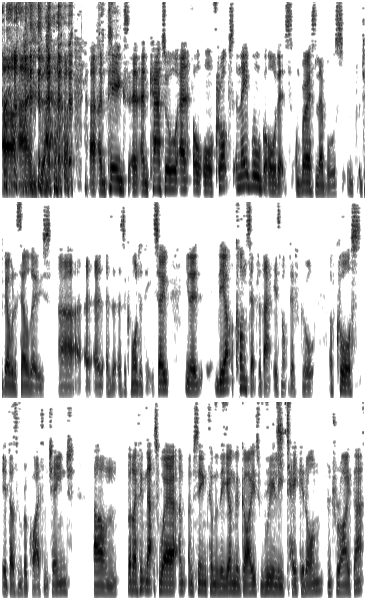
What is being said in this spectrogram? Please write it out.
uh, and uh, and pigs and, and cattle and or, or crops, and they've all got audits on various levels to be able to sell those uh, as, a, as a commodity. So you know, the concept of that is not difficult. Of course, it doesn't require some change. Um, but I think that's where I'm, I'm seeing some of the younger guys really take it on and drive that.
